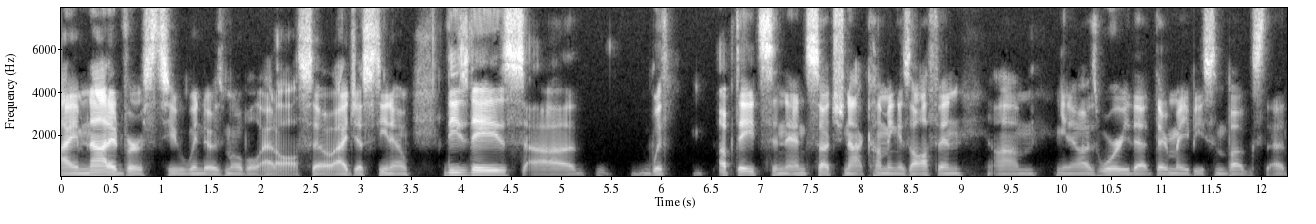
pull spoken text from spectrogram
I am not adverse to Windows Mobile at all. So I just you know these days uh, with updates and, and such not coming as often. Um, you know, I was worried that there may be some bugs that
